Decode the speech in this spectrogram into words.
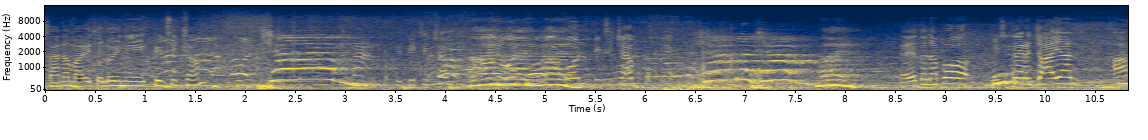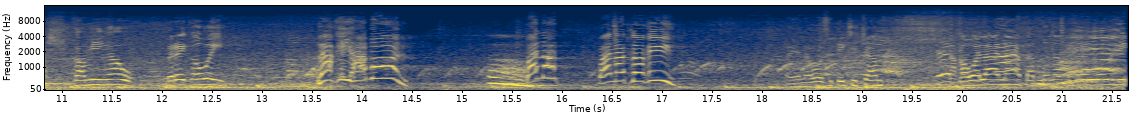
Sana maituloy ni Pixie Champ. Si Pixie Champ. Oh, humabol. Pixie Champ. Nine. Eto na po. Mr. Giant. Ash Kamingaw. Breakaway. Lucky habol! Banat! Banat Lucky! Na po si Pixie Champ. Nakawala na. Tatlo na ang breakaway.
